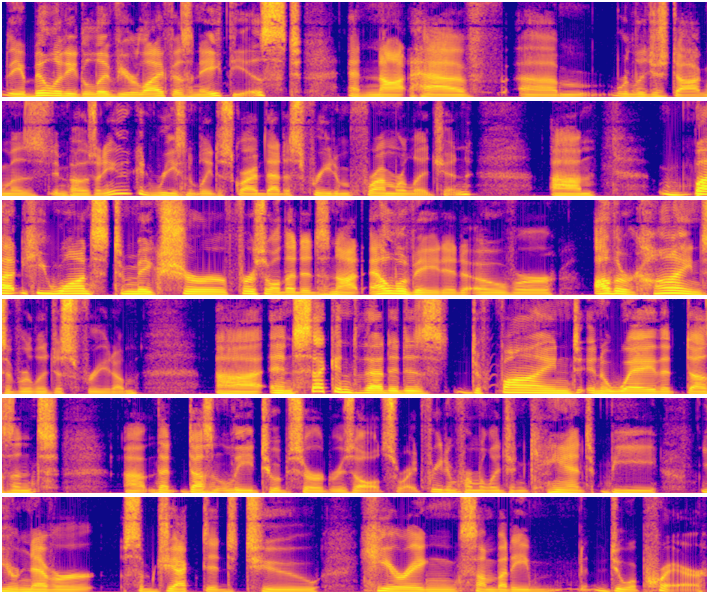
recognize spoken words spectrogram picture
the ability to live your life as an atheist and not have um, religious dogmas imposed on you. You could reasonably describe that as freedom from religion. Um, but he wants to make sure, first of all, that it's not elevated over other kinds of religious freedom, uh, and second, that it is defined in a way that doesn't uh, that doesn't lead to absurd results. Right? Freedom from religion can't be you're never subjected to hearing somebody do a prayer,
